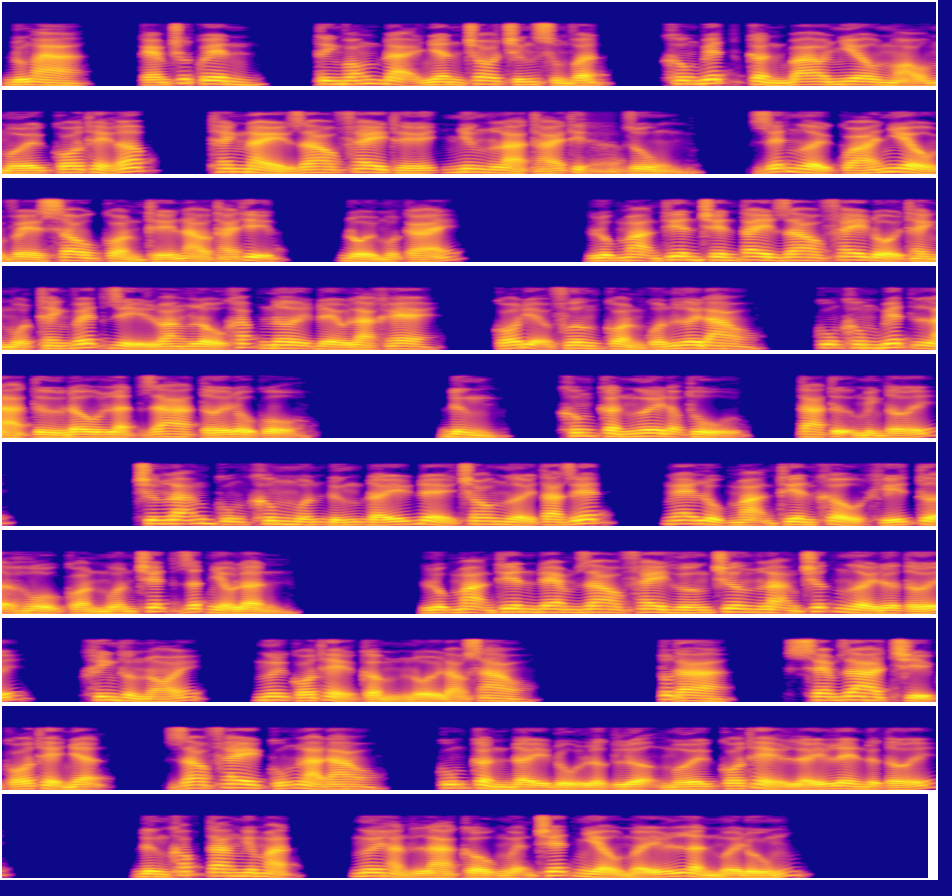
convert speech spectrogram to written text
Đúng à, kém chút quên, tinh võng đại nhân cho trứng sùng vật, không biết cần bao nhiêu máu mới có thể ấp, thanh này dao phay thế nhưng là thái thịt dùng, giết người quá nhiều về sau còn thế nào thái thịt, đổi một cái. Lục Mạn Thiên trên tay dao phay đổi thành một thanh vết dỉ loang lộ khắp nơi đều là khe, có địa phương còn cuốn lưỡi đao, cũng không biết là từ đâu lật ra tới đầu cổ. Đừng, không cần ngươi động thủ, ta tự mình tới. Trương Lãng cũng không muốn đứng đấy để cho người ta giết, nghe Lục Mạn Thiên khẩu khí tựa hồ còn muốn chết rất nhiều lần. Lục Mạn Thiên đem dao phay hướng Trương Lãng trước người đưa tới, khinh thường nói, ngươi có thể cầm nổi đào sao? Tốt ta, xem ra chỉ có thể nhận, dao phay cũng là đao, cũng cần đầy đủ lực lượng mới có thể lấy lên được tới. Đừng khóc tang nghiêm mặt, ngươi hẳn là cầu nguyện chết nhiều mấy lần mới đúng.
